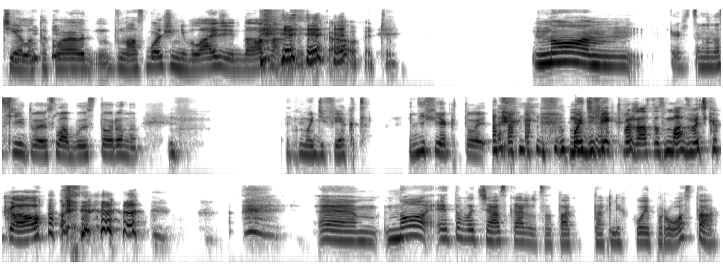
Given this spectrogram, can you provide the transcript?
тело такое в нас больше не влазит, да, какао хочу. Но... Кажется, мы нашли твою слабую сторону. Это мой дефект. Дефект твой. Мой дефект, пожалуйста, смазывать какао. Эм, но это вот сейчас кажется так, так легко и просто.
